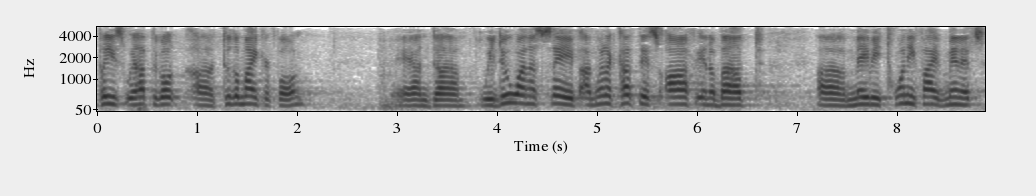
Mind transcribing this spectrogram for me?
please, we have to go uh, to the microphone. And uh, we do want to save, I'm going to cut this off in about uh, maybe 25 minutes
